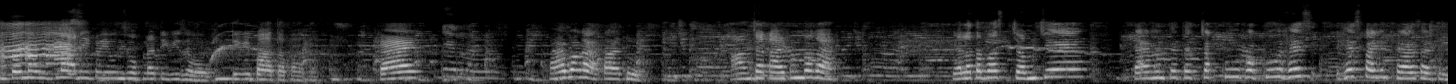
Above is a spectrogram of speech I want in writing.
तिकडनं उठला आणि इकडे येऊन झोपला टी व्ही जवळ. टी व्ही पाहता पाहता. काय? हा बघा कार्टून आमचा कार्टून बघा. याला तर बस चमचे. काय म्हणते तर चक्कू फक्कू हेच हेच पाहिजे खेळायसाठी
